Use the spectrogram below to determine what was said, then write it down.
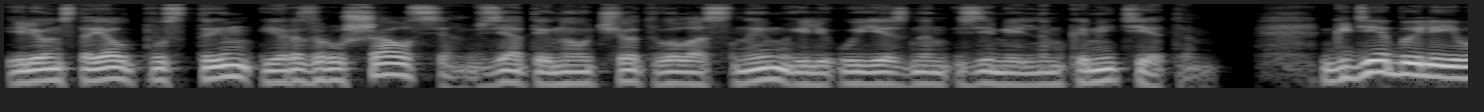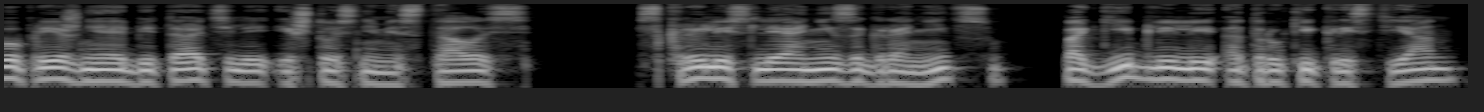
Или он стоял пустым и разрушался, взятый на учет волосным или уездным земельным комитетом? Где были его прежние обитатели и что с ними сталось? Скрылись ли они за границу? Погибли ли от руки крестьян?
